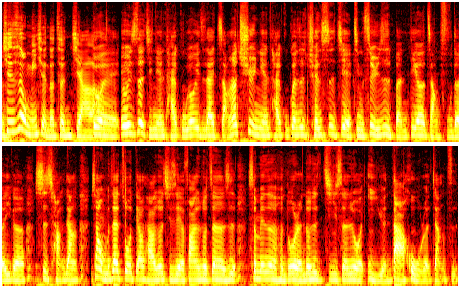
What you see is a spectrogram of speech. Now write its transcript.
其实是有明显的增加了。对，由于这几年台股又一直在涨，那去年台股更是全世界仅次于日本第二涨幅的一个市场。这样，像我们在做调查的时候，其实也发现说，真的是身边真的很多人都是跻身入亿元大户了这样子。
